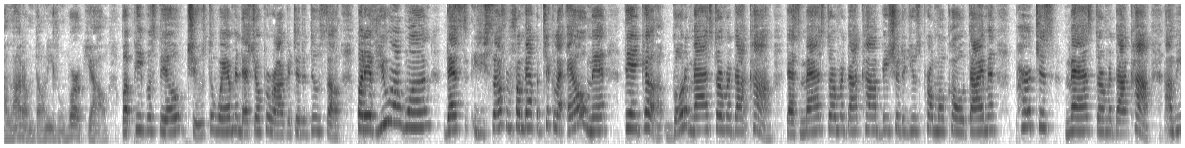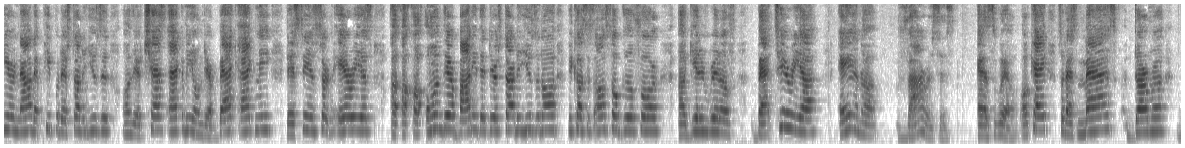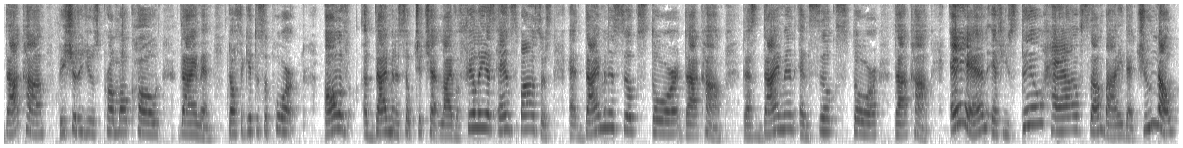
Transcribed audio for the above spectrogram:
a lot of them don't even work, y'all. But people still choose to wear them, and that's your prerogative to do so. But if you are one that's suffering from that particular ailment, then go, go to maskderma.com. That's maskderma.com. Be sure to use promo code DIAMOND. Purchase maskderma.com. I'm hearing now that people that started using it on their chest acne, on their back acne, they're seeing certain areas uh, uh, uh, on their body that they're starting to use it on because it's also good for uh, getting rid of bacteria and uh, viruses as well. Okay, so that's maskderma.com. Be sure to use promo code Diamond. Don't forget to support all of uh, Diamond and Silk Chit Chat Live affiliates and sponsors at diamondandsilkstore.com. That's diamondandsilkstore.com. And if you still have somebody that you know,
